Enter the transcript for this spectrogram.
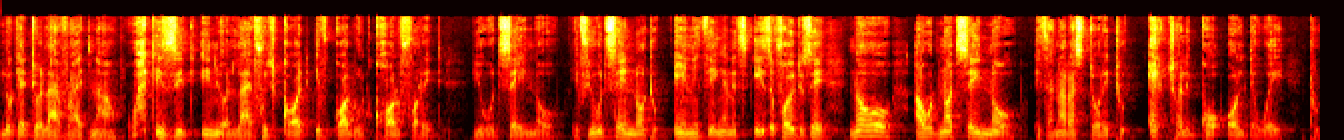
Look at your life right now. What is it in your life which God, if God would call for it, you would say no. If you would say no to anything, and it's easy for you to say, No, I would not say no, it's another story to actually go all the way to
